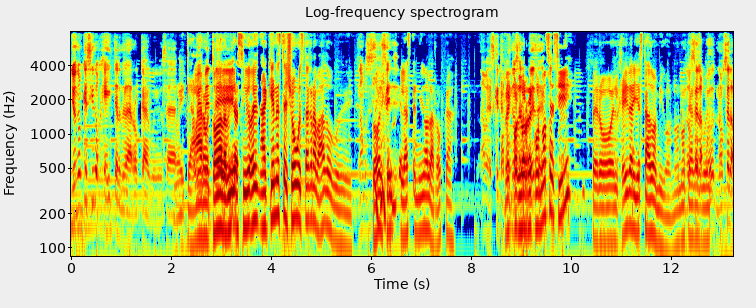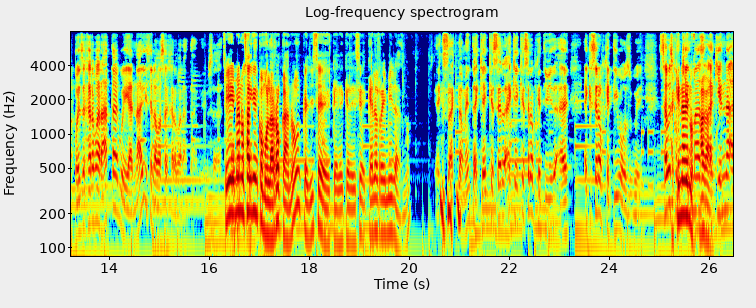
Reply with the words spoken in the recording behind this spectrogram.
yo nunca he sido hater de la roca, güey. O sea, Güey, claro, obviamente- toda la vida ha sido. es- Aquí en este show está grabado, güey. No, pues, Todo el que le has tenido a la roca. No, es que también no Reco- se lo reconoce, sí, pero el hate ahí ha estado, amigo. No, no, no te hagas, puedo- no se la puedes dejar barata, güey. A nadie se la vas a dejar barata, güey. O sea, Sí, menos alguien como La Roca, ¿no? Que dice que, que, dice que era el rey Midas, ¿no? Exactamente, aquí hay que ser, aquí hay que ser objetividad, hay, hay que ser objetivos, güey. ¿Sabes Aquí con nadie quién nos más? paga. ¿A quién, a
